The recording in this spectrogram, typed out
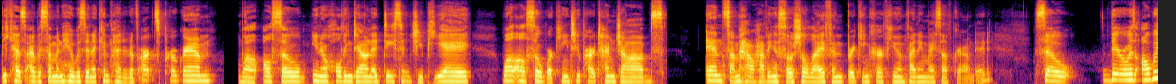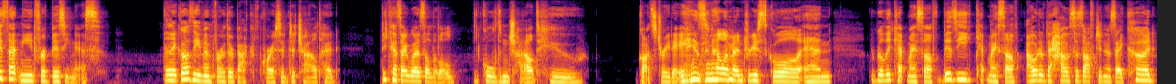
because I was someone who was in a competitive arts program while also, you know, holding down a decent GPA while also working two part-time jobs and somehow having a social life and breaking curfew and finding myself grounded. So there was always that need for busyness. And it goes even further back, of course, into childhood because I was a little golden child who got straight A's in elementary school and really kept myself busy, kept myself out of the house as often as I could,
